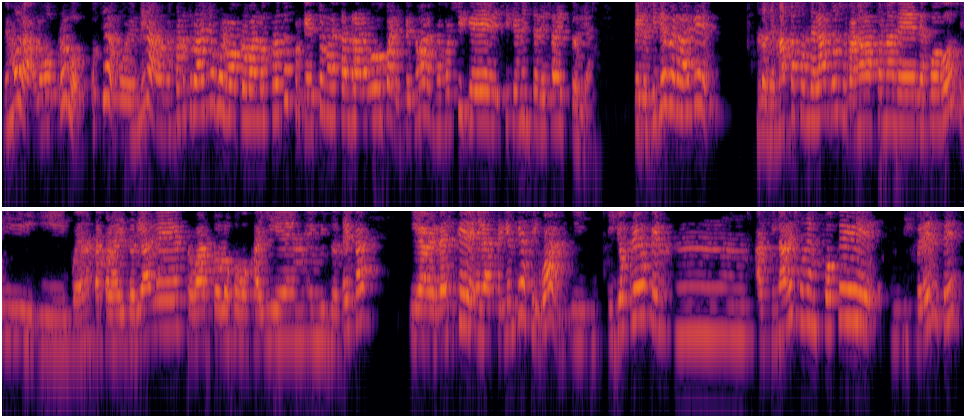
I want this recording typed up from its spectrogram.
Me mola, luego pruebo. Hostia, pues mira, a lo mejor otro año vuelvo a probar los protos porque esto no es tan raro como parece, ¿no? A lo mejor sí que, sí que me interesa la historia. Pero sí que es verdad que los demás pasan de largo, se van a la zona de, juegos y, pueden estar con las editoriales, probar todos los juegos que hay allí en, bibliotecas. Y la verdad es que la experiencia es igual. Y, yo creo que mm, al final es un enfoque diferente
